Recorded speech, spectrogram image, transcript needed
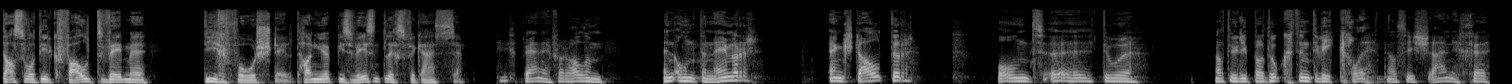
das, was dir gefällt, wenn man dich vorstellt? Habe ich etwas Wesentliches vergessen? Ich bin vor allem ein Unternehmer, ein Gestalter und äh, natürlich Produkte entwickeln. Das ist eigentlich ein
